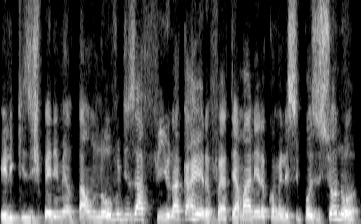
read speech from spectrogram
Ele quis experimentar um novo desafio na carreira. Foi até a maneira como ele se posicionou.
